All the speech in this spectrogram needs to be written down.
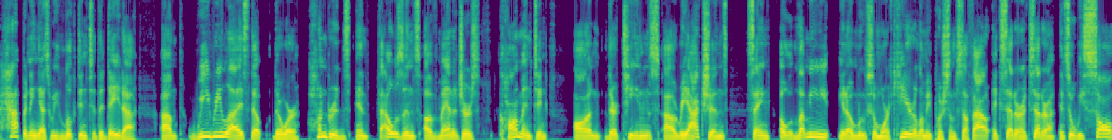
happening as we looked into the data. Um, we realized that there were hundreds and thousands of managers commenting on their team's uh, reactions, saying, "Oh, let me, you know, move some work here, let me push some stuff out, et cetera, et cetera." And so we saw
